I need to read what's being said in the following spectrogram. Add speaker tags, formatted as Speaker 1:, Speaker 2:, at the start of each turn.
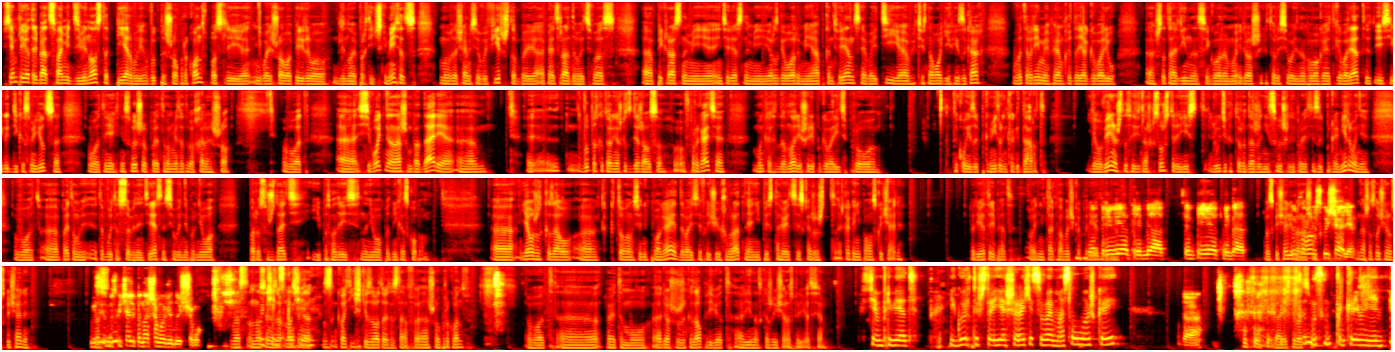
Speaker 1: Всем привет, ребят, с вами 91-й выпуск шоу ProConf. После небольшого перерыва длиной практически месяц мы возвращаемся в эфир, чтобы опять радовать вас э, прекрасными, интересными разговорами об конференции, об IT, о технологиях, языках. В это время, прям когда я говорю, э, что-то Алина с Егором и Лешей, которые сегодня нам помогают, говорят и, и дико смеются. Вот, но я их не слышу, поэтому мне от этого хорошо. Вот. Э, сегодня на нашем радаре выпуск, который немножко задержался в прокате, мы как-то давно решили поговорить про такой язык программирования, как Dart. Я уверен, что среди наших слушателей есть люди, которые даже не слышали про этот язык программирования. Вот. Э, поэтому это будет особенно интересно сегодня про него порассуждать и посмотреть на него под микроскопом. Э, я уже сказал, кто нам сегодня помогает. Давайте я включу их обратно, и они представятся и скажут, как они, по-моему, скучали. Привет, ребят. О, не та кнопочка.
Speaker 2: Привет, Всем привет, ребят. ребят. Всем привет, ребят.
Speaker 1: Вы скучали
Speaker 2: Мы
Speaker 1: по,
Speaker 2: нашим...
Speaker 1: вам
Speaker 2: скучали.
Speaker 1: В нашем случае мы скучали?
Speaker 2: Мы, нас... мы скучали по нашему ведущему.
Speaker 1: У нас, у нас, Очень у нас сегодня классический золотой состав э, шоу ProConf. Вот. Э, поэтому Леша уже сказал привет. Алина, скажи еще раз привет всем.
Speaker 3: Всем привет. Егор, ты что, ешь арахисовое масло ложкой?
Speaker 2: Да.
Speaker 1: Да, если
Speaker 3: вы... Кремень.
